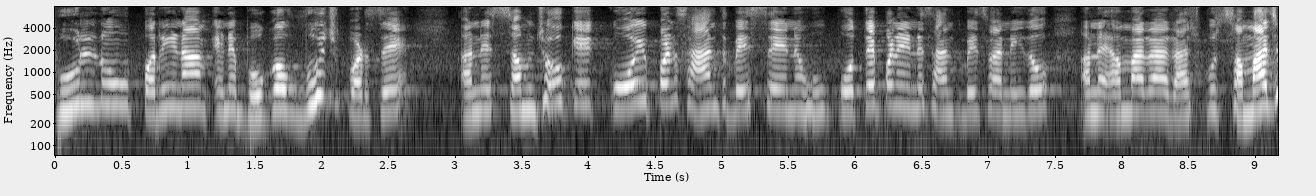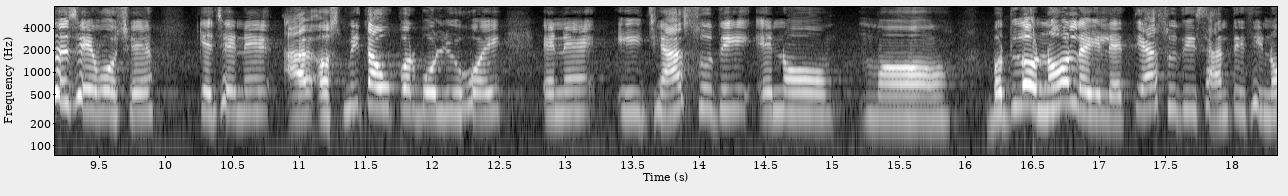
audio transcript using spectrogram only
ભૂલનું પરિણામ એને ભોગવવું જ પડશે. અને સમજો કે કોઈ પણ શાંત બેસશે અને હું પોતે પણ એને શાંત બેસવા નહીં દઉં. અને અમારા રાજપૂત સમાજ જ એવો છે કે જેને આ અસ્મિતા ઉપર બોલ્યું હોય, એને એ જ્યાં સુધી એનો બદલો ન લઈ લે, ત્યાં સુધી શાંતિથી ન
